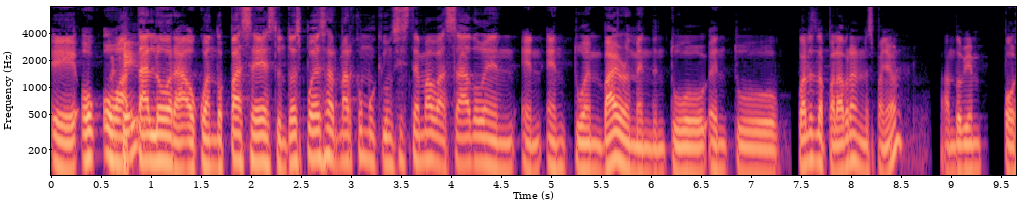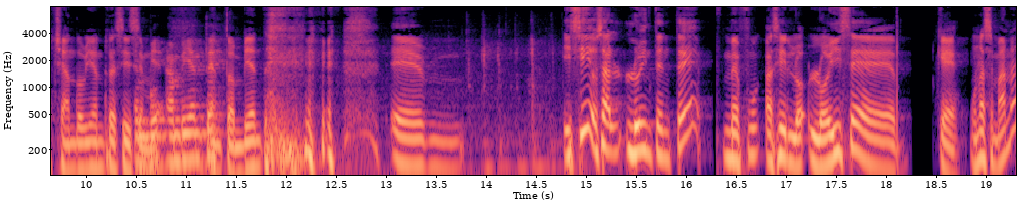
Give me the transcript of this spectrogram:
Eh, o, a tal hora, o cuando pase esto. Entonces puedes armar como que un sistema basado en, en, en, tu environment, en tu, en tu. ¿Cuál es la palabra en español? Ando bien pocheando bien resísimo. ambiente. En tu ambiente. Em, y sí, o sea, lo intenté, me así, lo, lo hice, ¿qué? ¿Una semana?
